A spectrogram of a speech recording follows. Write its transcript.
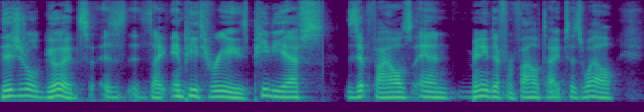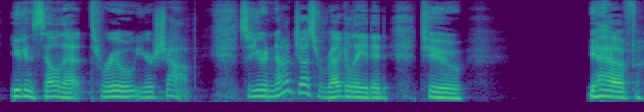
digital goods. It's, it's like MP3s, PDFs, zip files, and many different file types as well. You can sell that through your shop. So you're not just regulated to, you have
